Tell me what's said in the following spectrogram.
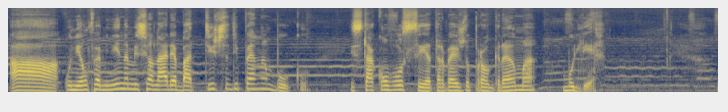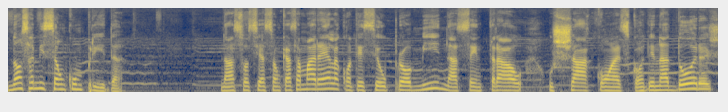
A União Feminina Missionária Batista de Pernambuco está com você através do programa Mulher. Nossa missão cumprida. Na Associação Casa Amarela aconteceu o PROMI na Central, o chá com as coordenadoras.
